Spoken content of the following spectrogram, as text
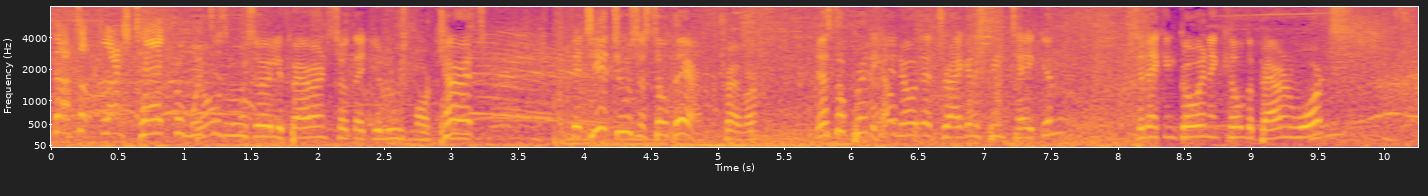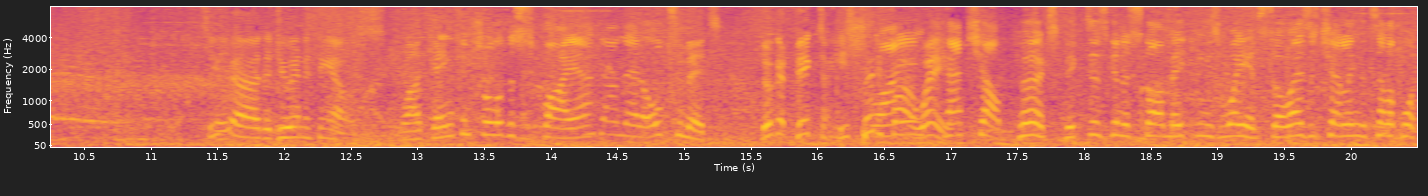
That's a flash tag from Winter's Don't lose early Baron so that you lose more turrets. The tier 2s are still there, Trevor. They're still pretty healthy. You know that Dragon is being taken, so they can go in and kill the Baron wards. See if uh, they do anything else. While gain control of the Spire, down that ultimate. Look at Viktor, he's pretty Try far away. catch out Perkz. Viktor's going to start making his way in. So as a channeling the teleport.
